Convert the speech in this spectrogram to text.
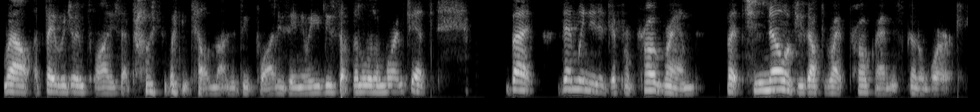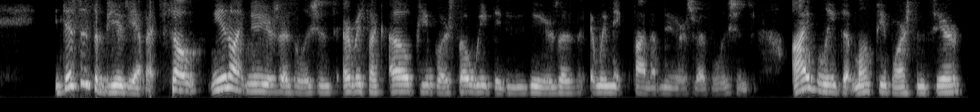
Well, if they were doing Pilates, I probably wouldn't tell them not to do Pilates anyway. You do something a little more intense. But then we need a different program. But you know, if you got the right program, it's going to work this is the beauty of it. So, you know, like New Year's resolutions, everybody's like, oh, people are so weak. They do these New Year's resolutions, and we make fun of New Year's resolutions. I believe that most people are sincere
